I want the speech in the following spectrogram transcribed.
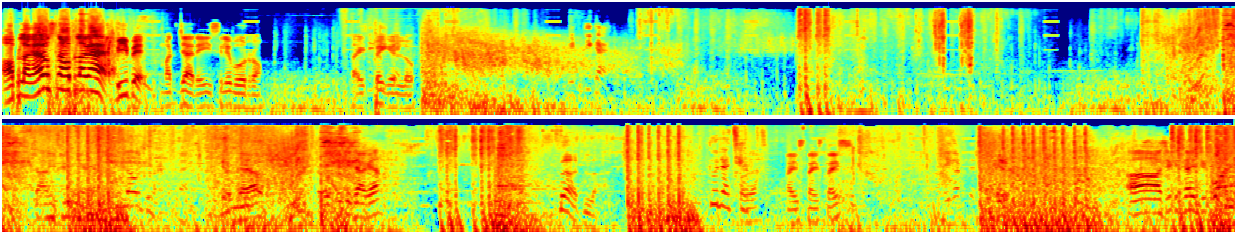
ऑफ़ लगाया उसने ऑफ़ लगाया बी पे। मत जा रे इसलिए बोल रहा हूँ। साइड पे खेल लो। चांस ही नहीं है। गया। ही जा गया? Bad luck. Good attempt. Nice nice nice आ city side city One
